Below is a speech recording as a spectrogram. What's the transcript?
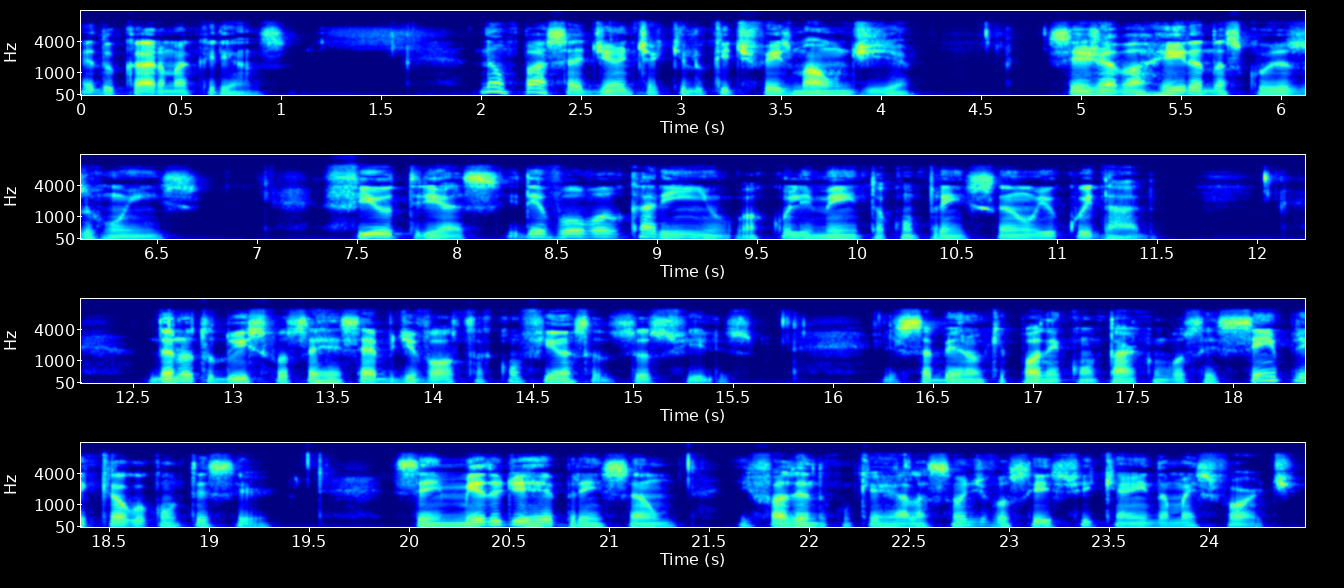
educar uma criança. Não passe adiante aquilo que te fez mal um dia. Seja a barreira das coisas ruins. Filtre-as e devolva o carinho, o acolhimento, a compreensão e o cuidado. Dando tudo isso, você recebe de volta a confiança dos seus filhos. Eles saberão que podem contar com você sempre que algo acontecer, sem medo de repreensão e fazendo com que a relação de vocês fique ainda mais forte.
